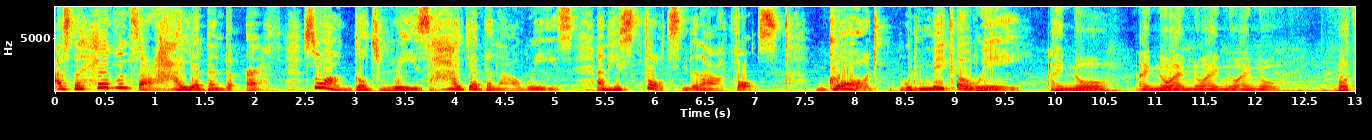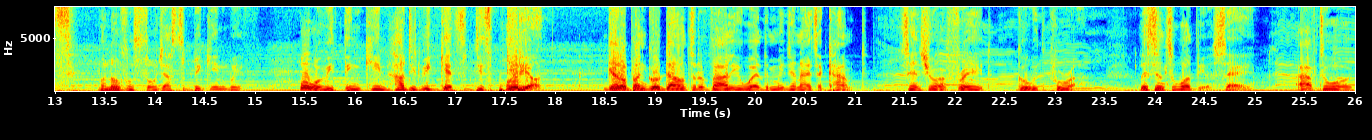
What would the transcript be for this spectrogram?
as the heavens are higher than the earth, so are God's ways higher than our ways, and his thoughts than our thoughts. God would make a way. I know, I know, I know, I know, I know. But we're not even soldiers to begin with. What were we thinking? How did we get to this point? Gideon, get up and go down to the valley where the Midianites are camped. Since you're afraid, go with Purah. Listen to what they are saying. Afterward,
